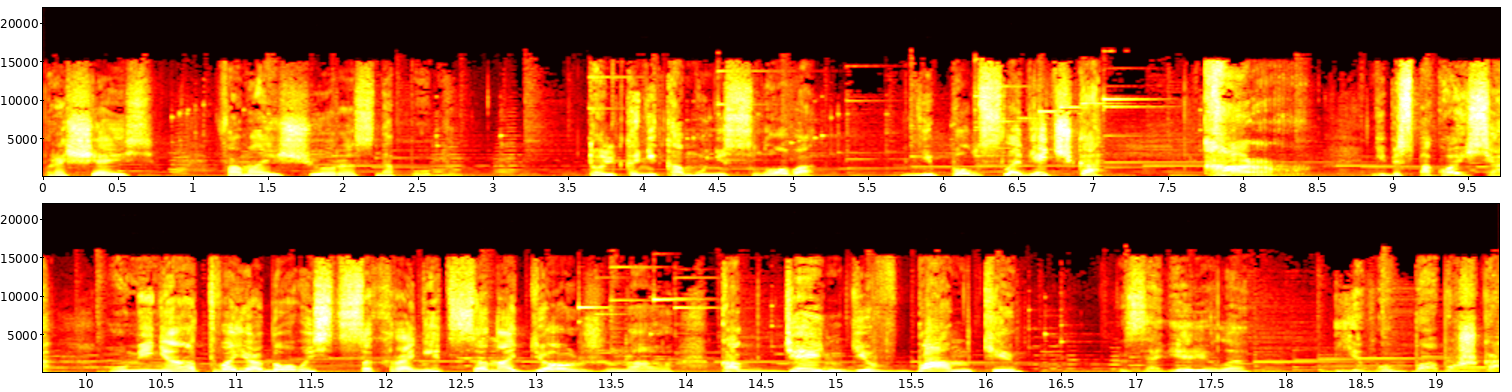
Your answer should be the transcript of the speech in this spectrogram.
Прощаясь, Фома еще раз напомнил. «Только никому ни слова!» ни полсловечка. Кар! Не беспокойся, у меня твоя новость сохранится надежно, как деньги в банке, заверила его бабушка.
